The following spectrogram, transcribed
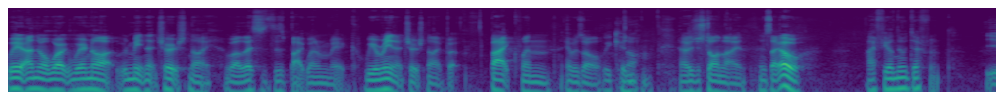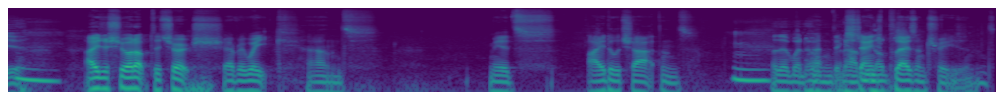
We're I'm not work. We're not. We're meeting at church now. Well, this is this is back when we we were meeting at church now, but back when it was all We couldn't. nothing. I was just online. It's like, oh, I feel no different. Yeah. Mm. I just showed up to church every week and made idle chat and Mm. And then went home and and, exchanged lunch. pleasantries and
